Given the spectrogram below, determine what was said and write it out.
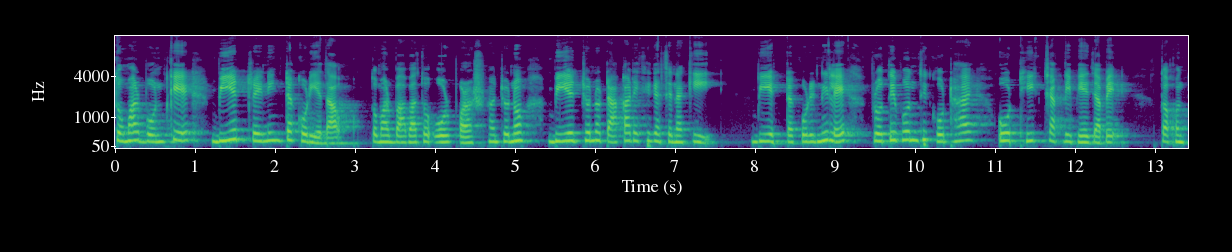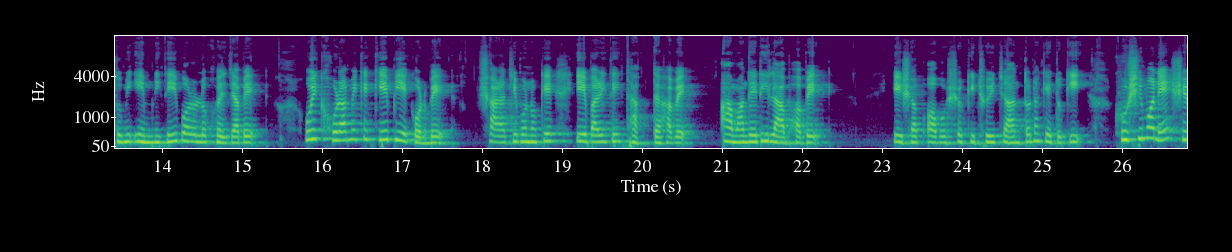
তোমার বোনকে বিয়ের ট্রেনিংটা করিয়ে দাও। তোমার বাবা তো ওর পড়াশোনার জন্য বিয়ের জন্য টাকা রেখে গেছে নাকি? বিয়েরটা করে নিলে প্রতিবন্ধী কোঠায় ও ঠিক চাকরি পেয়ে যাবে। তখন তুমি এমনিতেই বড়লোক হয়ে যাবে। ওই খোড়া মেয়েকে কে বিয়ে করবে? সারা জীবন ওকে এ বাড়িতেই থাকতে হবে। আমাদেরই লাভ হবে। এসব অবশ্য কিছুই জানতো না কেতুকি। খুশি মনে সে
